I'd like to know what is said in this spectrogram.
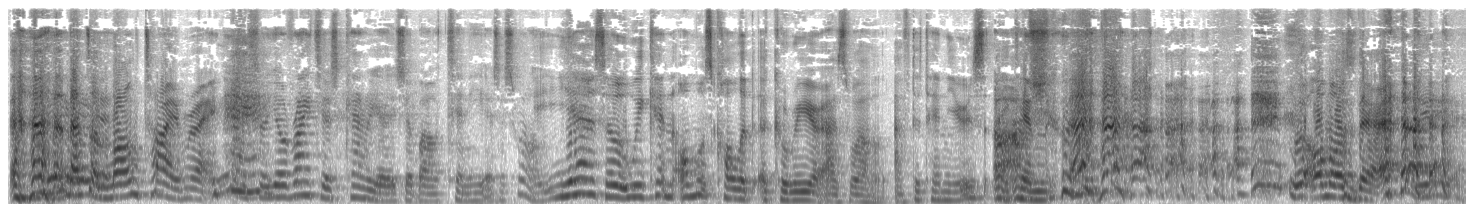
That's a long time, right? Yeah, so your writer's career is about ten years as well. Yeah, so we can almost call it a career as well. After 10 years, Oh, I can. we're almost there. yeah.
